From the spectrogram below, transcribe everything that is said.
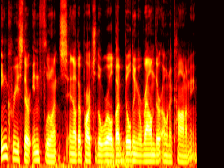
increase their influence in other parts of the world by building around their own economy.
